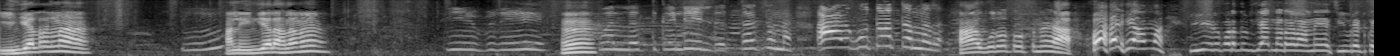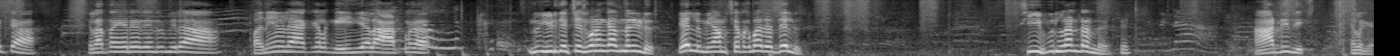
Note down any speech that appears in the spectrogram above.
ఏం చేయాలి అలా? వాళ్ళు ఏం చేయాలి అలానా చీపురి ఆ? వాళ్ళు ఎత్తుకుని నీళ్ళు తెస్తున్నారు ఆడుకుంటున్నారు ఆ కూడా చూస్తున్నాయా అమ్మ ఈడు కూడా దుడి చేస్తున్నాడు వాళ్ళ అన్నయ్య చీపురెట్టుకొచ్చా ఇలా తయారయ్యారు మీరా? పనేం లేక వీళ్ళకి ఏం చేయాలి ఆటలుగా. నువ్వు ఈడు తెచ్చేసుకోవడానికి కదా ఈడు. వెళ్ళు మీ అమ్మ చితక వెళ్ళు. చీపుర్లు అంటండి. ఆట ఇది ఇలాగే.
